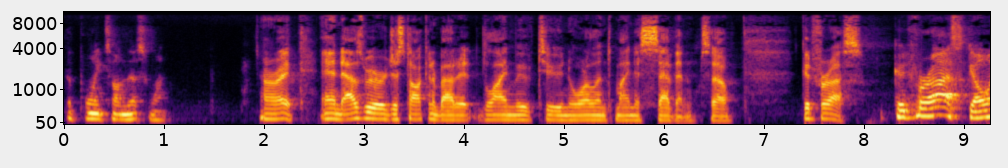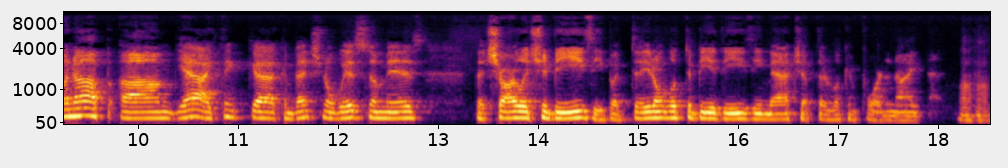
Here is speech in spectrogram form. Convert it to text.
the points on this one. All right. And as we were just talking about it, the line moved to New Orleans minus seven. So good for us. Good for us going up. Um, yeah, I think uh, conventional wisdom is that Charlotte should be easy, but they don't look to be the easy matchup they're looking for tonight. Uh-huh.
